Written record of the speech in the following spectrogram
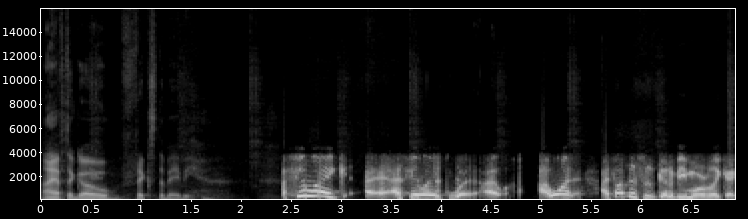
I have to go fix the baby. I feel like I, I feel like what I I want. I thought this was going to be more of like a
